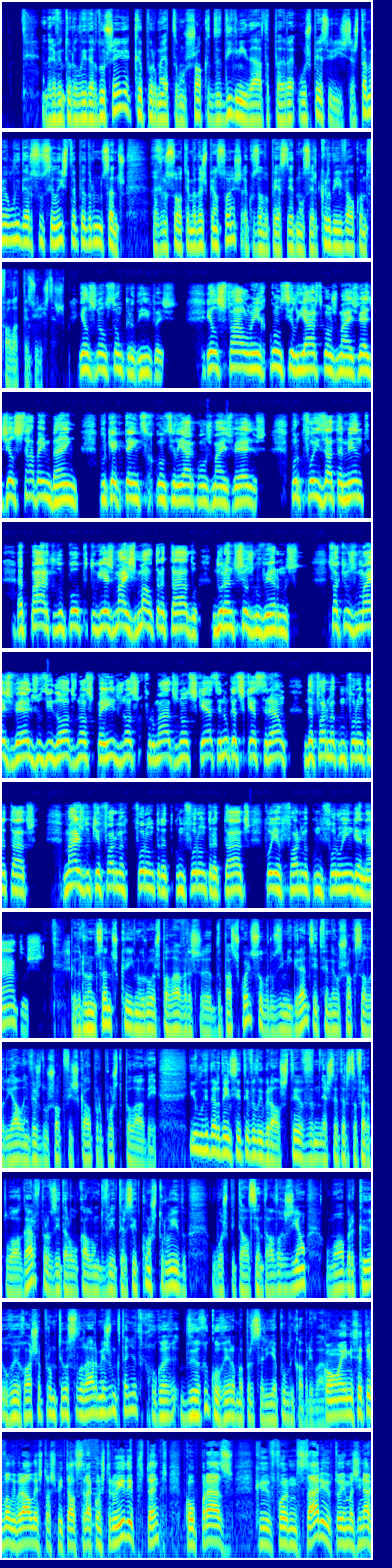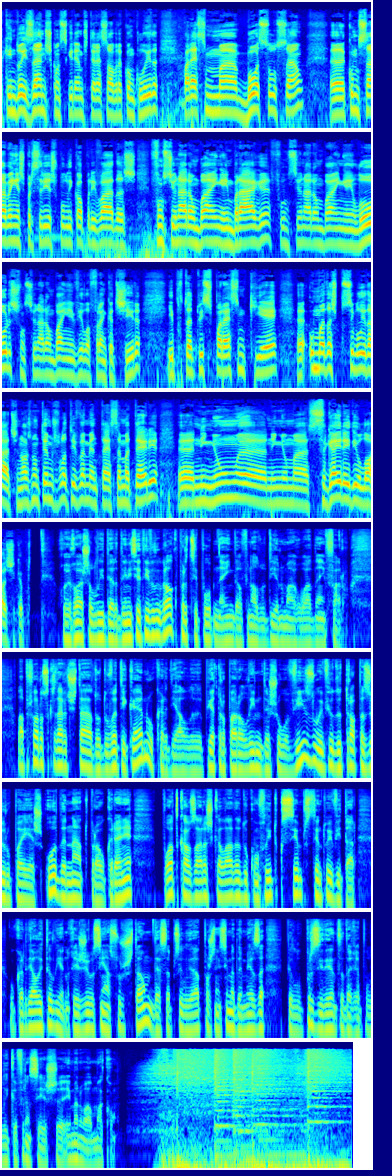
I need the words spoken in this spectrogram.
André Ventura, líder do Chega, que promete um choque de dignidade para os pensionistas. Também o líder socialista, Pedro Nuno Santos, regressou ao tema das pensões, acusando o PSD de não ser credível quando fala de pensionistas. Eles não são credíveis. Eles falam em reconciliar-se com os mais velhos, eles sabem bem porque é que têm de se reconciliar com os mais velhos, porque foi exatamente a parte do povo português mais maltratado durante os seus governos. Só que os mais velhos, os idosos dos nossos países, os nossos reformados, não se esquecem, nunca se esquecerão da forma como foram tratados. Mais do que a forma foram, como foram tratados, foi a forma como foram enganados. Pedro Nuno Santos, que ignorou as palavras eh, de Passo Coelho sobre os imigrantes e defendeu o choque salarial em vez do choque fiscal proposto pela AD. E o líder da Iniciativa Liberal esteve esta terça-feira pelo Algarve para visitar o local onde deveria ter sido construído o Hospital Central da região, uma obra que o Rui Rocha prometeu acelerar, mesmo que tenha de recorrer a uma parceria público-privada. Com a Iniciativa Liberal, este hospital será construído e, portanto, com o prazo que for necessário, estou a imaginar que em dois anos conseguiremos ter essa obra concluída. Parece-me uma boa solução. Eh, como sabem, as parcerias público-privadas funcionaram bem em Braga, funcionaram bem em Louros, funcionaram bem em Vila Franca de Xira e, portanto, isso parece-me que é eh, uma das possibilidades. Nós não temos relativamente a essa matéria eh, nenhum, nenhuma cegueira ideológica. Rui Rocha, o líder da Iniciativa Liberal, que participou ainda ao final do dia numa arruada em Faro. Lá por fora, o secretário de Estado do Vaticano, o cardeal Pietro Parolin, deixou aviso: o envio de tropas europeias ou da NATO para a Ucrânia pode causar a escalada do conflito que sempre se tentou evitar. O cardeal italiano reagiu assim à sugestão dessa possibilidade posta em cima da mesa pelo presidente da República Francesa, Emmanuel Macron.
